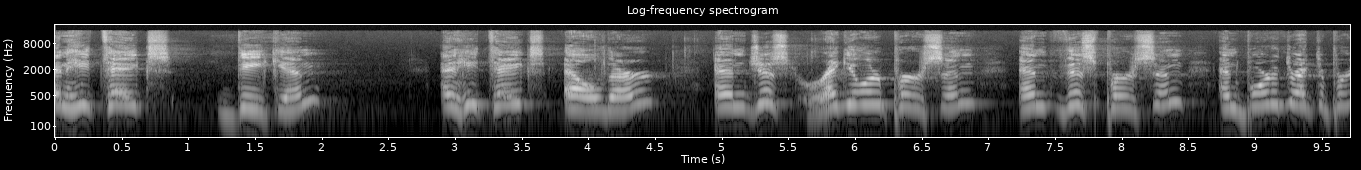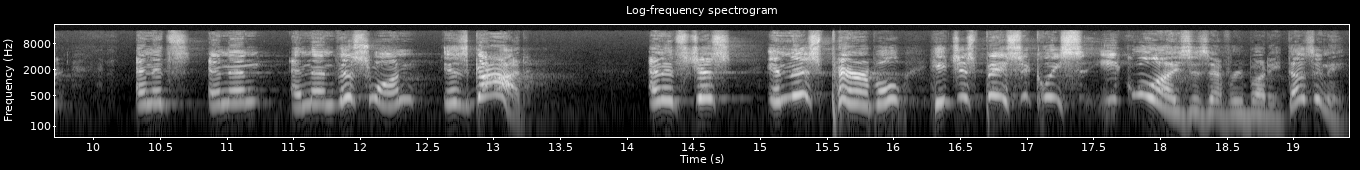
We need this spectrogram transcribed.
and he takes deacon and he takes elder and just regular person and this person and board of director per- and it's and then and then this one is god. And it's just in this parable he just basically equalizes everybody doesn't he?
